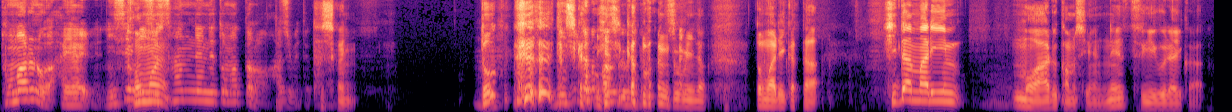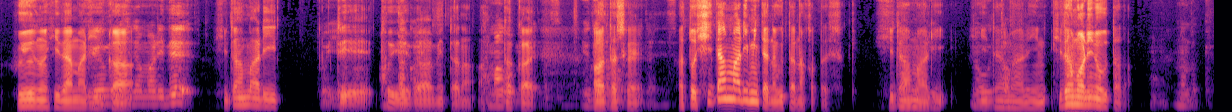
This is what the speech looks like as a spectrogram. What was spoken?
止まるのが早いね2023年で止まったのは初めて確かに。ど、確かに時間2時間番組の止まり方。日だまりもあるかもしれんね。次ぐらいから。冬の日だまりが日。だまりで日だまりといって、といえばみたいな。あったかい。あ確かににあと、日だまりみたいな歌なかったでしたっけ？日だまり。日だまり、日だまりの歌だ。なんだっけ？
